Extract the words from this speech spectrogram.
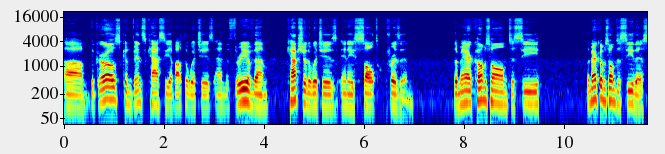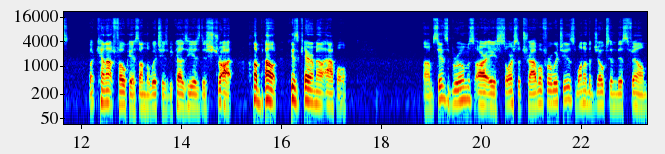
Um, the girls convince Cassie about the witches, and the three of them capture the witches in a salt prison. The mayor comes home to see the mayor comes home to see this, but cannot focus on the witches because he is distraught about his caramel apple. Um, since brooms are a source of travel for witches, one of the jokes in this film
